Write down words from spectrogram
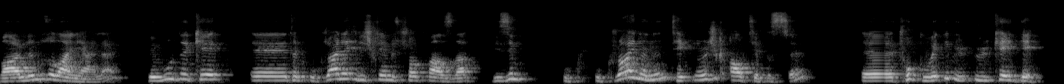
Varlığımız olan yerler ve buradaki e, tabii Ukrayna ilişkilerimiz çok fazla. Bizim Ukrayna'nın teknolojik altyapısı e, çok kuvvetli bir ülkeydi.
